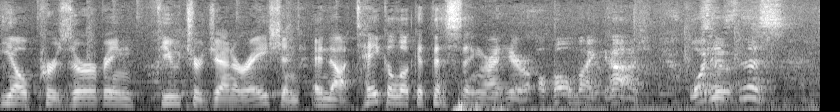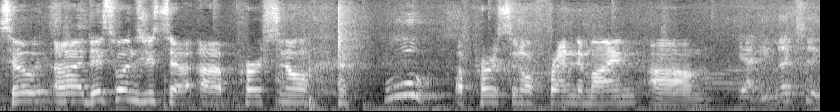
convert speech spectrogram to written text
you know, preserving future generations. And uh, take a look at this thing right here. Oh my gosh, what so, is this? So uh, this one's just a, a personal, a personal friend of mine. Um, yeah, he looks, he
